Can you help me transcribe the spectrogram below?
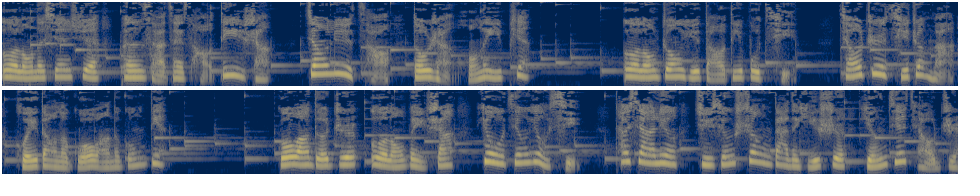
恶龙的鲜血喷洒在草地上，将绿草都染红了一片。恶龙终于倒地不起。乔治骑着马回到了国王的宫殿。国王得知恶龙被杀，又惊又喜。他下令举行盛大的仪式迎接乔治，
